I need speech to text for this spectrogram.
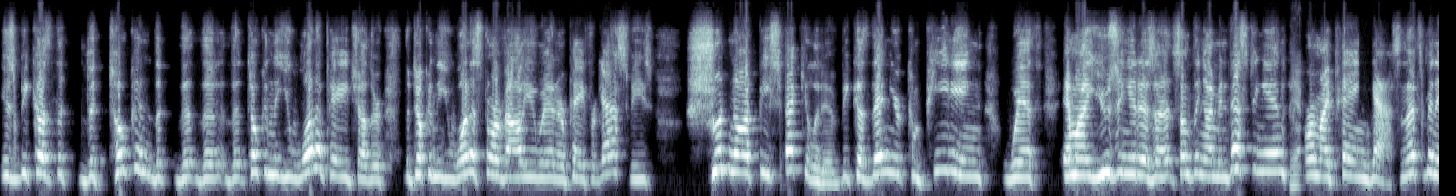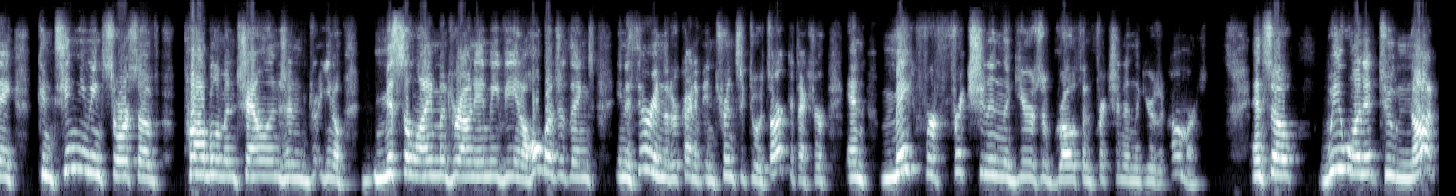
is because the, the token, the, the, the, the token that you want to pay each other, the token that you want to store value in or pay for gas fees should not be speculative because then you're competing with am I using it as a something I'm investing in yeah. or am I paying gas? And that's been a continuing source of problem and challenge and you know misalignment around MEV and a whole bunch of things in Ethereum that are kind of intrinsic to its architecture and make for friction in the gears of growth and friction in the gears of commerce. And so we want it to not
